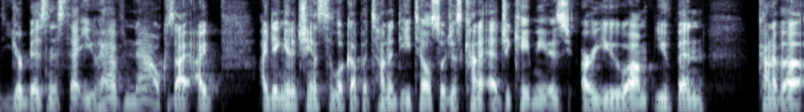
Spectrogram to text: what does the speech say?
your business that you have now. Cause I, I, I didn't get a chance to look up a ton of details. So just kind of educate me is, are you, um, you've been kind of a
